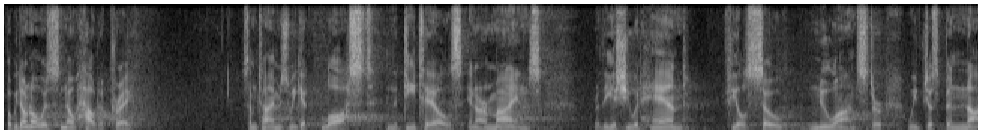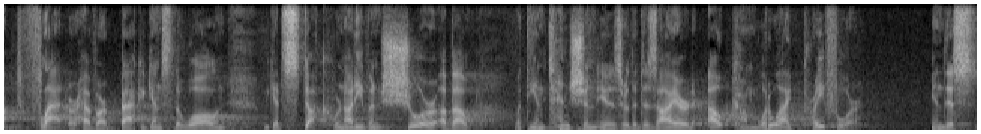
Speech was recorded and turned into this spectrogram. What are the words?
But we don't always know how to pray. Sometimes we get lost in the details in our minds, or the issue at hand feels so nuanced, or we've just been knocked flat, or have our back against the wall, and we get stuck. We're not even sure about what the intention is or the desired outcome. What do I pray for? in this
